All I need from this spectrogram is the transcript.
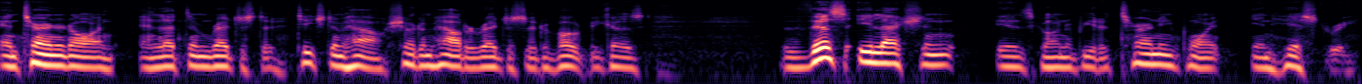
and turn it on and let them register. Teach them how. Show them how to register to vote because this election is going to be the turning point in history.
